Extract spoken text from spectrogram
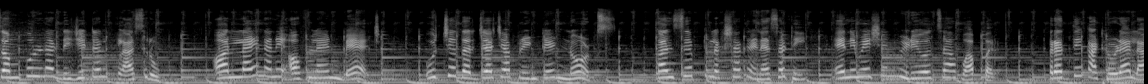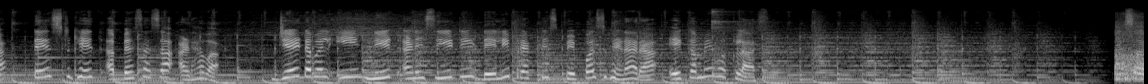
संपूर्ण डिजिटल क्लासरूम. ऑनलाईन आणि ऑफलाईन बॅच उच्च दर्जाच्या प्रिंटेड नोट्स कन्सेप्ट लक्षात येण्यासाठी एनिमेशन व्हिडिओचा वापर. प्रत्येक आठवड्याला टेस्ट घेत अभ्यासाचा आढावा. जे डबल ई नीट आणि सीईटी डेली प्रॅक्टिस पेपर्स घेणारा एकमेव क्लास. सर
